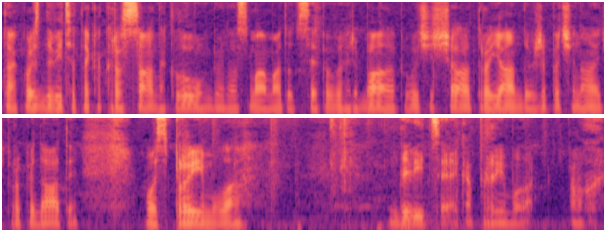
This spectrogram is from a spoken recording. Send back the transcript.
Так, ось дивіться, така краса на клумбі. У нас мама тут все повигрібала, повичищала, троянди вже починають прокидати. Ось примула. Дивіться, яка примула. Ох.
